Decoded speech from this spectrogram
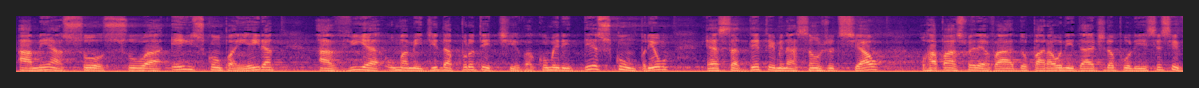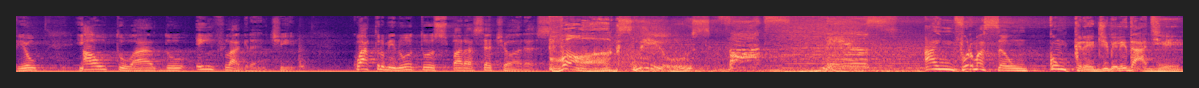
ameaçou sua ex-companheira. Havia uma medida protetiva. Como ele descumpriu essa determinação judicial, o rapaz foi levado para a unidade da Polícia Civil e autuado em flagrante. Quatro minutos para sete horas. Vox News. Vox News. A informação com credibilidade.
